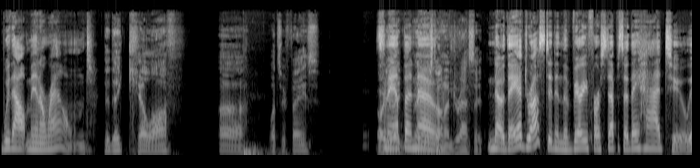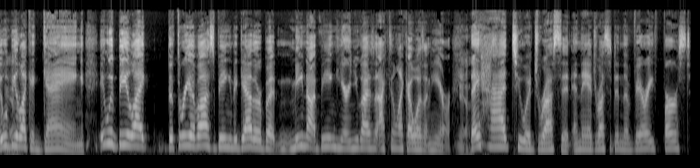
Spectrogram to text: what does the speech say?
without men around. Did they kill off uh what's her face? Samantha, they, they just no. don't address it. No, they addressed it in the very first episode. They had to. It would be like a gang. It would be like the three of us being together, but me not being here and you guys acting like I wasn't here. Yeah. They had to address it, and they addressed it in the very first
